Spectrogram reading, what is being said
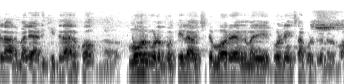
எல்லாரும் மேலேயும் அடிச்சுட்டு தான் இருப்போம் மோர் கொடுப்போம் கீழே வச்சுட்டு மோர் அந்த மாதிரி கூல் ட்ரிங்க்ஸ் எல்லாம் கொடுத்துக்கிட்டு இருப்போம்.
